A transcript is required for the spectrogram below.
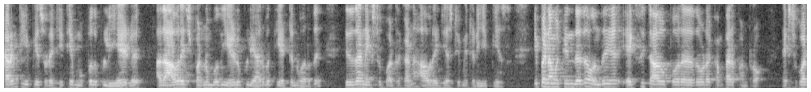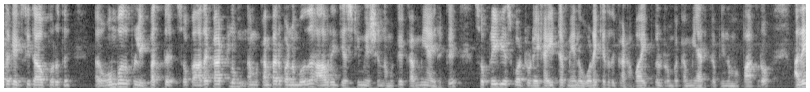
கரண்ட் இபிஎஸ் உடைய டிடிஎம் முப்பது புள்ளி ஏழு அது ஆவரேஜ் பண்ணும்போது ஏழு புள்ளி அறுபத்தி எட்டுன்னு வருது. இதுதான் நெக்ஸ்ட் குவார்ட்டருக்கான average estimated E P S இப்போ நமக்கு இந்த இதை வந்து எக்ஸிட் ஆக போறதோட கம்பேர் பண்றோம். நெக்ஸ்ட் குவார்ட்டருக்கு எக்ஸிட் ஆக போகிறது ஒம்பது புள்ளி பத்து. ஸோ இப்போ அதை காட்டிலும் நம்ம கம்பேர் பண்ணும்போது ஆவரேஜ் எஸ்டிமேஷன் நமக்கு கம்மியாக இருக்குது ஸோ ப்ரீவியஸ் குவார்ட்டருடைய ஹைட்டை மேலே உடைக்கிறதுக்கான வாய்ப்புகள் ரொம்ப கம்மியாக இருக்குது அப்படின்னு நம்ம பார்க்குறோம். அதே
